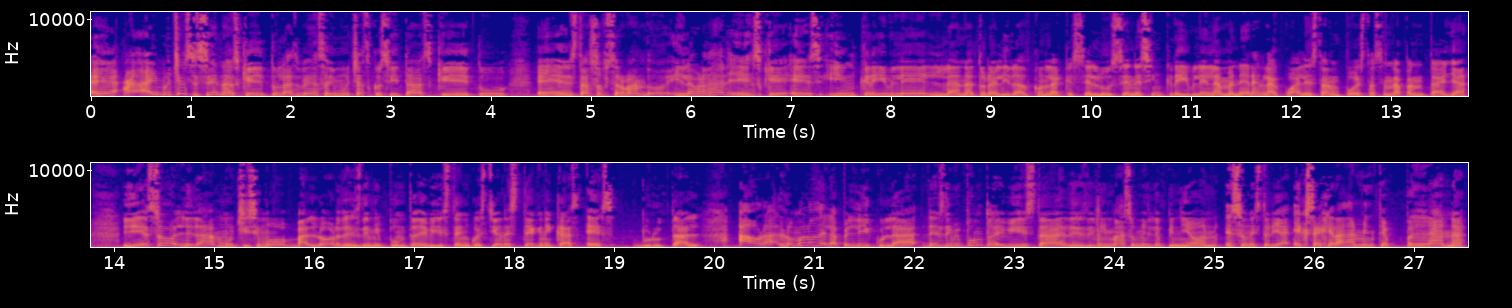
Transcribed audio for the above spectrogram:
eh, hay muchas escenas que tú las ves, hay muchas cositas que tú eh, estás observando y la verdad es que es increíble la naturalidad con la que se lucen, es increíble la manera en la cual están puestas en la pantalla y eso le da muchísimo valor desde mi punto de vista en cuestiones técnicas es brutal. Ahora, lo malo de la película, desde mi punto de vista, desde mi más humilde opinión, es una historia exageradamente plana.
